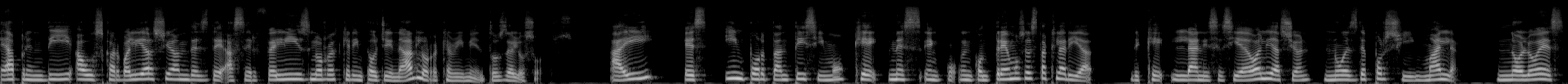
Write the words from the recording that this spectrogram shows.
aprendí a buscar validación desde hacer feliz los requerimientos o llenar los requerimientos de los otros. Ahí es importantísimo que encontremos esta claridad de que la necesidad de validación no es de por sí mala, no lo es.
